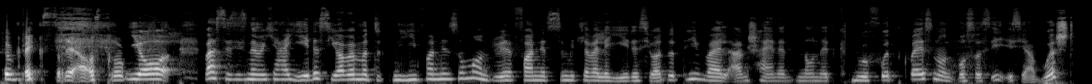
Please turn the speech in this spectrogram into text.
der bessere Ausdruck. ja, was, das ist nämlich ja jedes Jahr, wenn wir dort hinfahren im Sommer und wir fahren jetzt mittlerweile jedes Jahr dorthin, weil anscheinend noch nicht nur fort gewesen und was weiß ich, ist ja auch wurscht.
